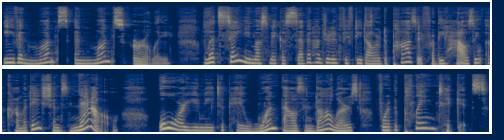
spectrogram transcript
even months and months early. Let's say you must make a $750 deposit for the housing accommodations now, or you need to pay $1,000 for the plane tickets.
